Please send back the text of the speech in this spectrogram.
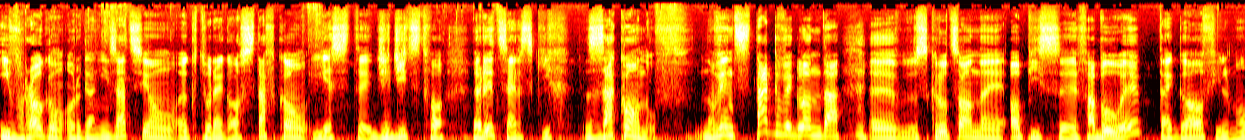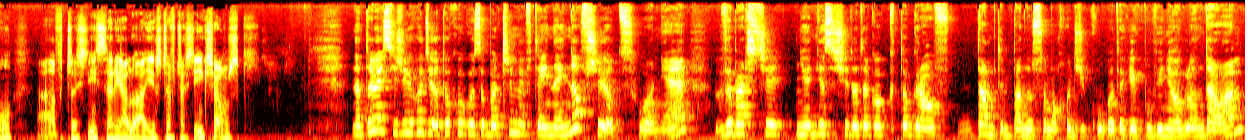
i wrogą organizacją, którego stawką jest dziedzictwo rycerskich zakonów. No więc tak wygląda y, skrócony opis fabuły tego filmu, a wcześniej serialu, a jeszcze wcześniej książki. Natomiast jeżeli chodzi o to, kogo zobaczymy w tej najnowszej odsłonie, wybaczcie, nie odniosę się do tego, kto grał w tamtym panu samochodziku, bo tak jak mówię, nie oglądałam,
